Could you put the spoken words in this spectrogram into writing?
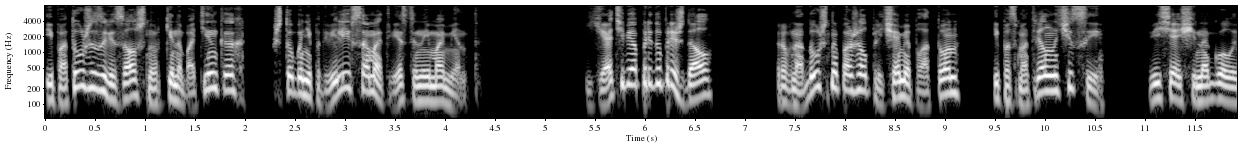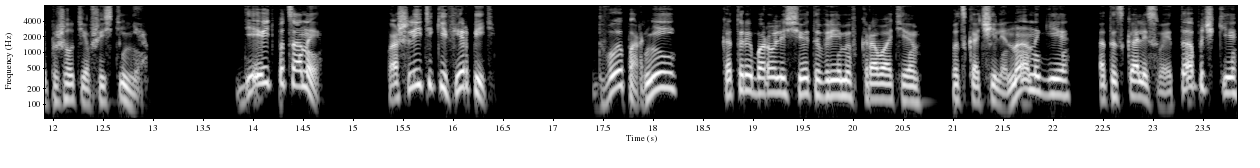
и потуже завязал шнурки на ботинках, чтобы не подвели в самый ответственный момент. «Я тебя предупреждал», — равнодушно пожал плечами Платон и посмотрел на часы, висящие на голой пожелтевшей стене. «Девять, пацаны! Пошлите кефир пить!» Двое парней, которые боролись все это время в кровати, подскочили на ноги, отыскали свои тапочки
